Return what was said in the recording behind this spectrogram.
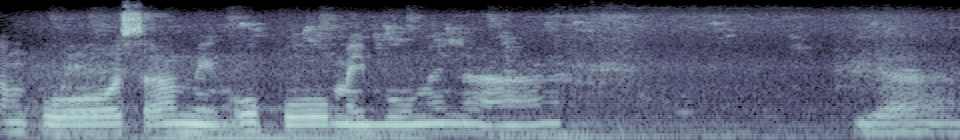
lang po sa aming upo, may bunga na. Yan.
